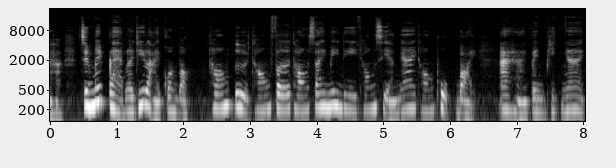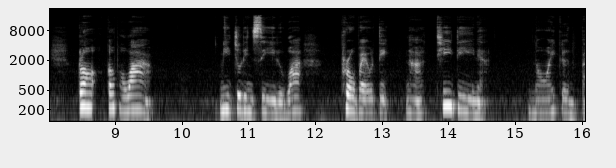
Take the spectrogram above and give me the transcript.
นะคะ จึงไม่แปลกเลยที่หลายคนบอกท้องอืดท้องเฟอ้อท้องไส้ไม่ดี ท้องเสียง่าย ท้องผูกบ่อย อาหารเป็นพิษง่ายก็ก็เพราะว่ามีจุลินทรีย์หรือว่าโปรไบโอติกนะคะที่ดีเนี่ย น้อยเกินไป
